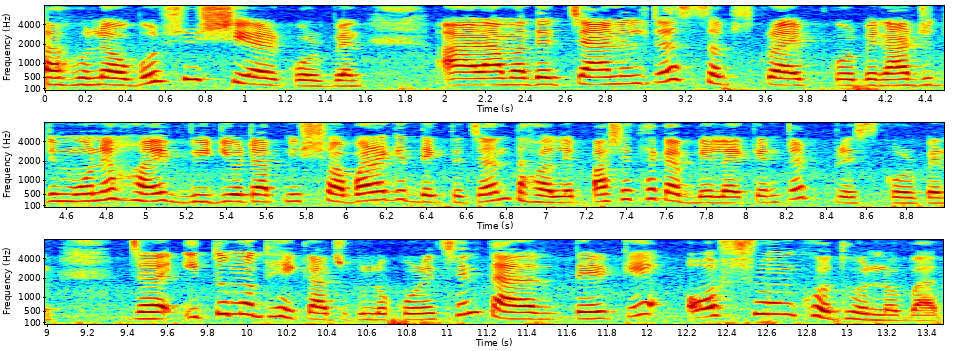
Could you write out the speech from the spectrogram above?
তাহলে অবশ্যই শেয়ার করবেন। আর আমাদের চ্যানেলটা সাবস্ক্রাইব করবেন। আর যদি মনে হয় ভিডিওটা আপনি সবার আগে দেখতে চান, তাহলে পাশে থাকা বেল আইকনটা প্রেস করবেন। যারা ইতিমধ্যে এই কাজগুলো করেছেন, তাদেরকে অসংখ্য ধন্যবাদ।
